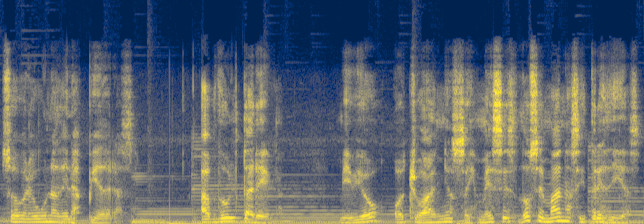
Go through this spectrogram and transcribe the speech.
sobre una de las piedras. Abdul Tarek vivió ocho años, seis meses, dos semanas y tres días.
